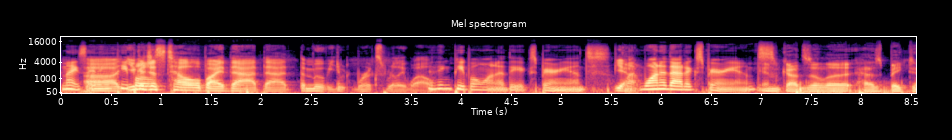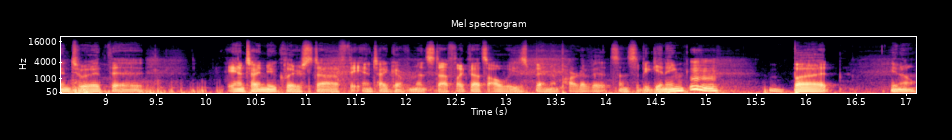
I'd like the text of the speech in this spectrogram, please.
Nice. I uh, think you people could just tell by that that the movie works really well. I think people wanted the experience. Yeah. Like, wanted that experience. And Godzilla has baked into it the anti-nuclear stuff, the anti-government stuff. Like that's always been a part of it since the beginning. hmm But you know,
